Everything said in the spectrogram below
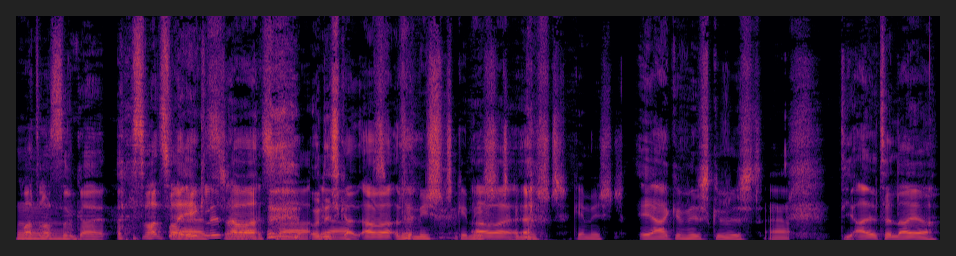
War trotzdem geil. Es war zwar Ja, eklig, war- aber war, und nicht ja, geil, aber Gemischt, gemischt, Aber, gemischt, gemischt. ja, gemischt, gemischt. Ja. Die alte Leier.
